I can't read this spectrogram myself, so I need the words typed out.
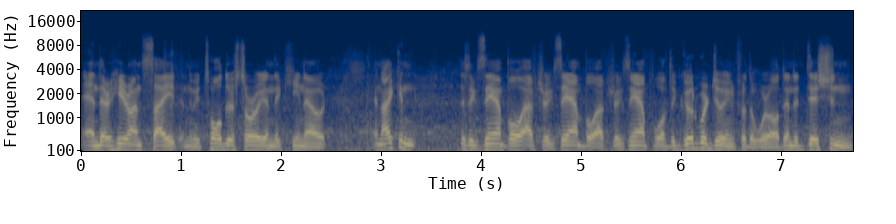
And they're here on site, and we told their story in the keynote. And I can, there's example after example after example of the good we're doing for the world, in addition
